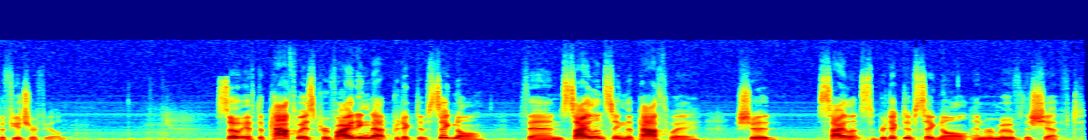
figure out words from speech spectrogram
the future field. So if the pathway is providing that predictive signal, then silencing the pathway should silence the predictive signal and remove the shift.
